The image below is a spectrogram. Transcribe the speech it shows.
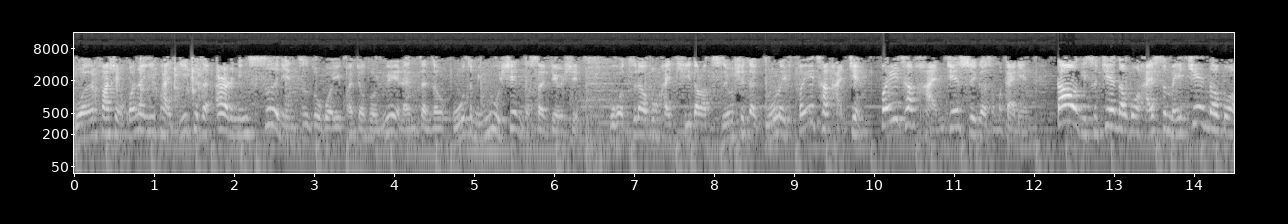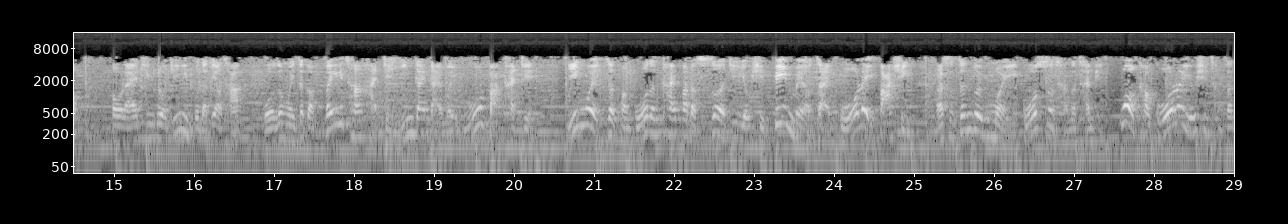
果然发现欢乐一派的确在二零零四年制作过一款叫做《越南战争胡志明路线》的射击游戏。不过资料中还提到了此游戏在国内非常罕见，非常罕见是一个什么概念？到底是见到过还是没见到过？后来经过进一步的调查，我认为这个非常罕见应该改为无法看见。因为这款国人开发的射击游戏并没有在国内发行，而是针对美国市场的产品。我靠，国内游戏厂商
